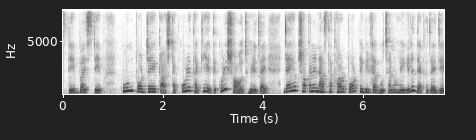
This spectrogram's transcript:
স্টেপ বাই স্টেপ কোন পর্যায়ে কাজটা করে থাকি, এতে করে সহজ হয়ে যায়। যাই হোক, সকালে নাস্তা খাওয়ার পর টেবিলটা গোছানো হয়ে গেলে দেখা যায় যে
